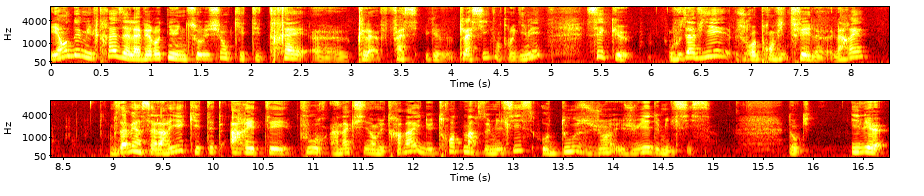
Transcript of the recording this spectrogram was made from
Et en 2013, elle avait retenu une solution qui était très euh, euh, classique, entre guillemets, c'est que vous aviez, je reprends vite fait l'arrêt, vous avez un salarié qui était arrêté pour un accident du travail du 30 mars 2006 au 12 juillet 2006. Donc, il est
